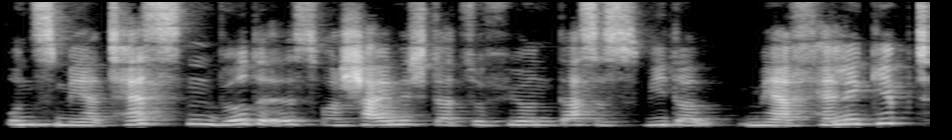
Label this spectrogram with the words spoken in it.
uns mehr testen, würde es wahrscheinlich dazu führen, dass es wieder mehr Fälle gibt.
